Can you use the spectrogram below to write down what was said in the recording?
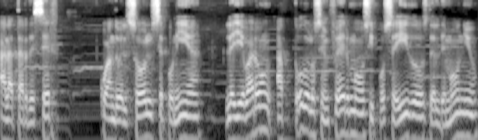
Al atardecer, cuando el sol se ponía, le llevaron a todos los enfermos y poseídos del demonio,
